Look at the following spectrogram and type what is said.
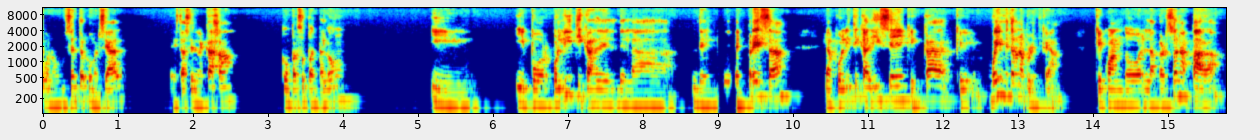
bueno, un centro comercial, estás en la caja, compras un pantalón y, y por políticas de, de, la, de, la, empresa, la política dice que, cada, que voy a inventar una política, que cuando la persona paga,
